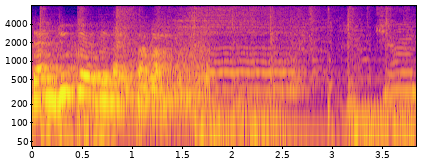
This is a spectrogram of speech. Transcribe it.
dan juga dinaik taraf. Yang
